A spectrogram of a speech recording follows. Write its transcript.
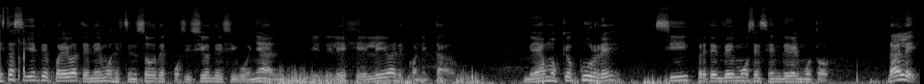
esta siguiente prueba tenemos el sensor de posición del cigüeñal y el del eje leva desconectado. Veamos qué ocurre si pretendemos encender el motor. ¡Dale!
